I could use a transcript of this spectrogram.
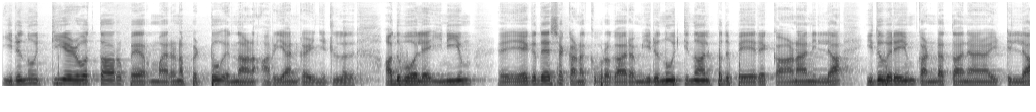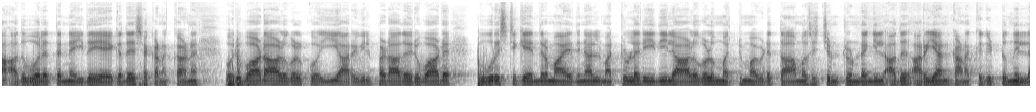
ഇരുന്നൂറ്റി എഴുപത്താറ് പേർ മരണപ്പെട്ടു എന്നാണ് അറിയാൻ കഴിഞ്ഞിട്ടുള്ളത്. അതുപോലെ ഇനിയും ഏകദേശ കണക്ക് പ്രകാരം ഇരുന്നൂറ്റി നാൽപ്പത് പേരെ കാണാനില്ല ഇതുവരെയും കണ്ടെത്താനായിട്ടില്ല. അതുപോലെ തന്നെ ഇത് ഏകദേശ കണക്കാണ്. ഒരുപാട് ആളുകൾക്ക് ഈ അറിവിൽപ്പെടാതെ ഒരുപാട് ടൂറിസ്റ്റ് കേന്ദ്രമായതിനാൽ മറ്റുള്ള രീതിയിൽ ആളുകളും മറ്റും അവിടെ താമസിച്ചിട്ടുണ്ടെങ്കിൽ അത് അറിയാൻ കണക്ക് കിട്ടുന്നില്ല.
